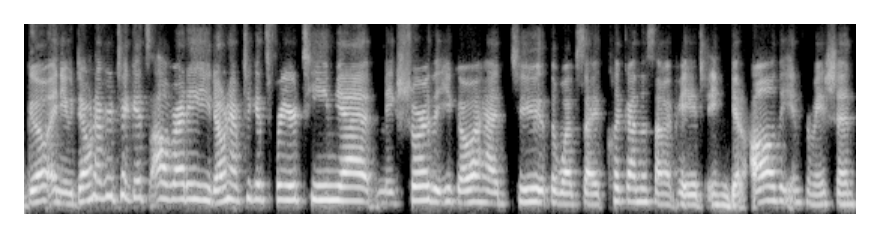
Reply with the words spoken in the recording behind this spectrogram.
go and you don't have your tickets already, you don't have tickets for your team yet, make sure that you go ahead to the website, click on the summit page, and you can get all the information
